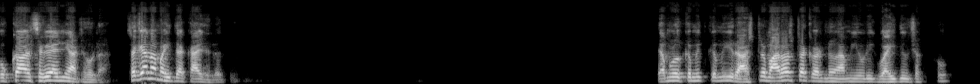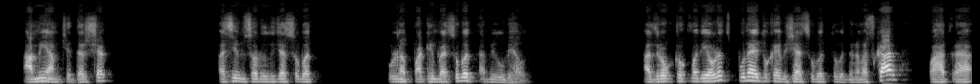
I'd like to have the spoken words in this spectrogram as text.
तो काळ सगळ्यांनी आठवला. सगळ्यांना माहीत आहे काय झालं ते. त्यामुळे कमीत कमी राष्ट्र महाराष्ट्राकडनं आम्ही एवढी ग्वाही देऊ शकतो. आम्ही आमचे दर्शक असीम सरोदीच्या सोबत पूर्ण पाठिंब्यासोबत आम्ही उभे आहोत. आज रोकटोकमध्ये एवढंच. पुन्हा येतो काही विषयासोबत तोपर्यंत नमस्कार. पाहत राहा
